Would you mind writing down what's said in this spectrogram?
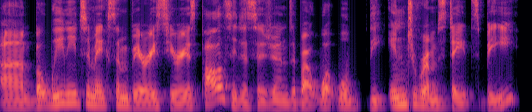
um, but we need to make some very serious policy decisions about what will the interim states be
